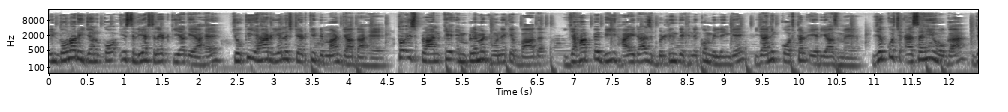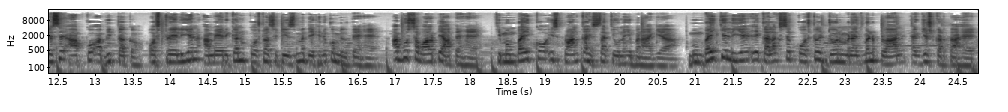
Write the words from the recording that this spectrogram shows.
इन दोनों रीजन को इसलिए सिलेक्ट किया गया है, क्योंकि यहाँ रियल एस्टेट की डिमांड ज़्यादा है। तो इस प्लान के इम्प्लीमेंट होने के बाद, यहाँ पे भी हाई राइज बिल्डिंग देखने को मिलेंगे, यानी कोस्टल एरियाज़ में। ये कुछ ऐसा ही होगा जैसे आपको अभी तक ऑस्ट्रेलियन अमेरिकन कोस्टल सिटीज़ में देखने को मिलते हैं। अब उस सवाल पे आते हैं। कि मुंबई को इस प्लान का हिस्सा क्यों नहीं बनाया गया? मुंबई के लिए एक अलग से coastal zone management plan exist करता है,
